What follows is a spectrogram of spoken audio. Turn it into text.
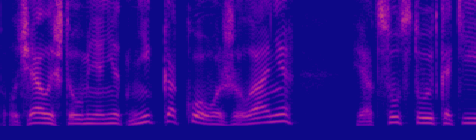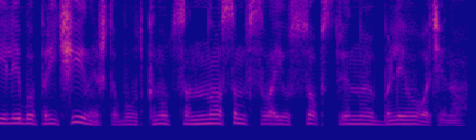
Получалось, что у меня нет никакого желания и отсутствуют какие-либо причины, чтобы уткнуться носом в свою собственную блевотину —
